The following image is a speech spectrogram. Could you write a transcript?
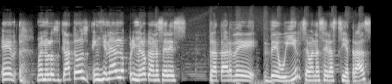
Eh, bueno, los gatos en general lo primero que van a hacer es tratar de, de, huir, se van a hacer hacia atrás,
